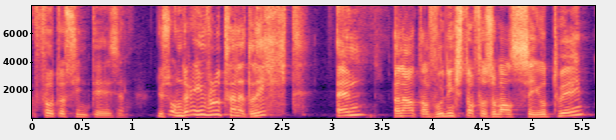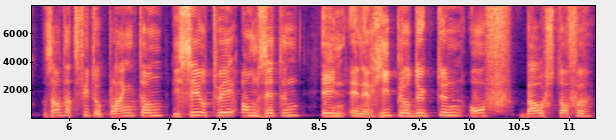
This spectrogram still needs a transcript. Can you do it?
fotosynthese? Dus onder invloed van het licht en een aantal voedingsstoffen zoals CO2 zal dat fytoplankton die CO2 omzetten in energieproducten of bouwstoffen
